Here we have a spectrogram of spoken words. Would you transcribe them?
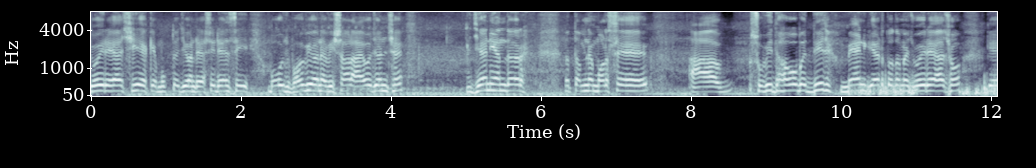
જોઈ રહ્યા છીએ કે મુક્ત જીવન રેસિડેન્સી બહુ જ ભવ્ય અને વિશાળ આયોજન છે. જેની અંદર તમને મળશે આ સુવિધાઓ બધી જ મેઇન ગેટ તો તમે જોઈ રહ્યા છો. કે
